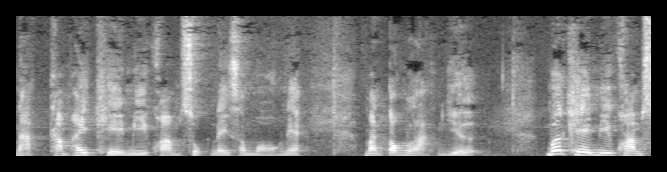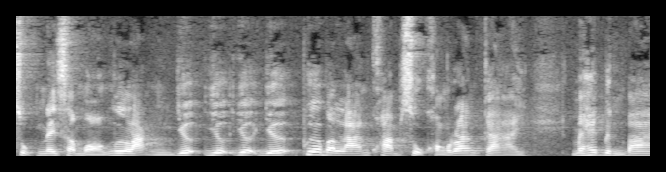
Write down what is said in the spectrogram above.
หนักๆทำให้เคมีความสุขในสมองเนี่ยมันต้องหลั่งเยอะ เมื่อเคมีความสุขในสมองหลั่งเยอะๆๆๆเพื่อบาลานซ์ความสุขของร่างกายไม่ให้เป็นบ้า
